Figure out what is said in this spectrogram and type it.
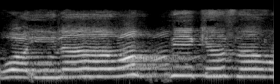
وإلى ربك فارغب.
